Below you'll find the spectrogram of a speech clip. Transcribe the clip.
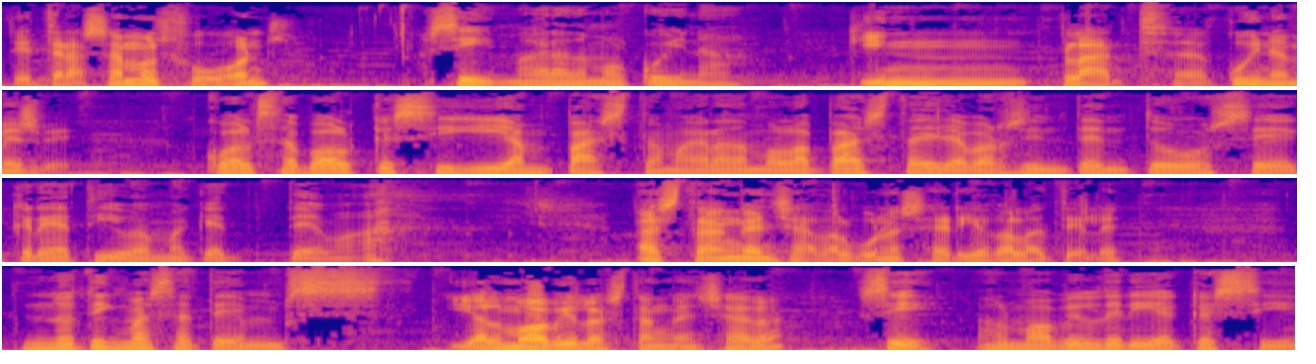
Té traça amb els fogons? Sí, m'agrada molt cuinar. Quin plat cuina més bé? Qualsevol que sigui en pasta. M'agrada molt la pasta i llavors intento ser creativa amb aquest tema. Està enganxada alguna sèrie de la tele? No tinc massa temps. I el mòbil està enganxada? Sí, el mòbil diria que sí,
